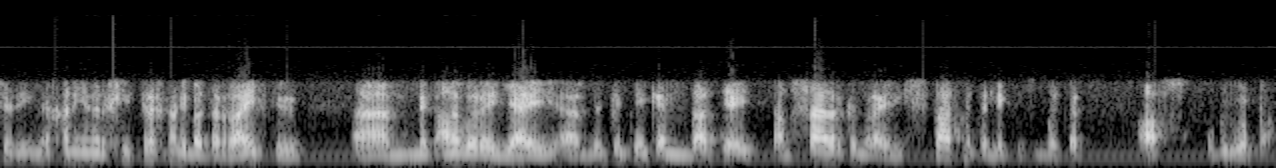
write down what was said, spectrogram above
sit jy gaan die energie terug na die battery toe. Ehm um, met ander woorde, jy uh, dit beteken dat jy dan verder kan ry in die stad met 'n elektriese motor as op die oop pad.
